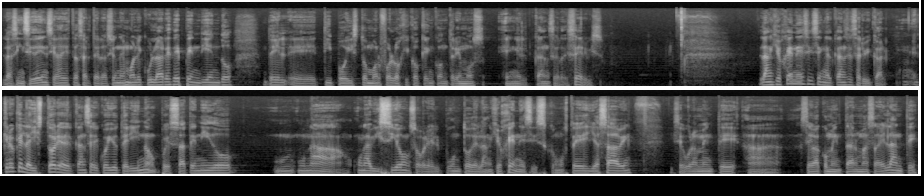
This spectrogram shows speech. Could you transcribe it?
las incidencias de estas alteraciones moleculares dependiendo del tipo histomorfológico que encontremos en el cáncer de cervix. La angiogénesis en el cáncer cervical. Creo que la historia del cáncer del cuello uterino pues, ha tenido una, visión sobre el punto de la angiogénesis. Como ustedes ya saben, y seguramente ah, se va a comentar más adelante,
